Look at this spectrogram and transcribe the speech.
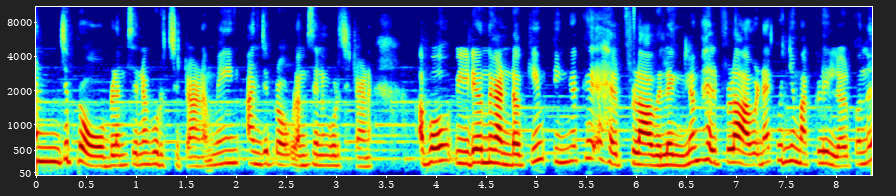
അഞ്ച് പ്രോബ്ലംസിനെ കുറിച്ചിട്ടാണ്. മെയിൻ അഞ്ച് പ്രോബ്ലംസിനെ കുറിച്ചിട്ടാണ്. അപ്പോൾ വീഡിയോ ഒന്ന് കണ്ടോക്കിയും. നിങ്ങൾക്ക് ഹെൽപ്ഫുൾ ആവില്ലെങ്കിലും ഹെൽപ്ഫുൾ ആവണ കുഞ്ഞു മക്കളില്ലവർക്കൊന്ന്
